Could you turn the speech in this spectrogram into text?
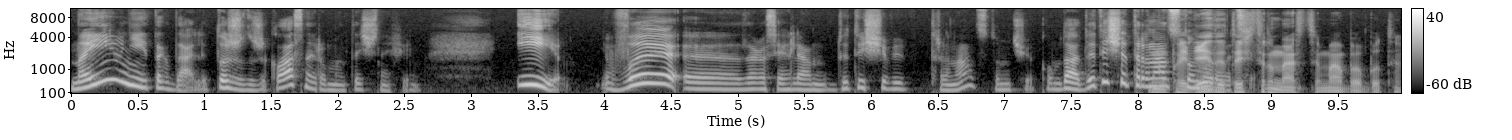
наївні і так далі. Теж дуже класний романтичний фільм. І в е, зараз я гляну, в 2013 чи якому? Да, Ну, 2013 по році. 2013 мав би бути.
